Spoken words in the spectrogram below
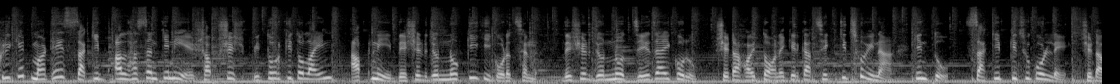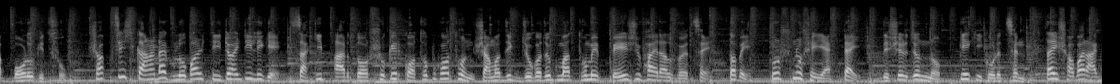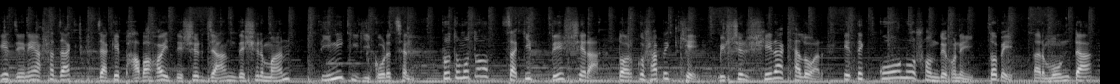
Cricket মাঠে সাকিব আল হাসানকে নিয়ে সবশেষ বিতর্কিত লাইন, আপনি দেশের জন্য কি কি করেছেন? দেশের জন্য যে যাই করুক, সেটা হয়তো অনেকের কাছে কিছুই না, কিন্তু সাকিব কিছু করলে সেটা বড় কিছু। সবশেষ কানাডা গ্লোবাল টি টোয়েন্টি লিগে সাকিব আর দর্শকের কথোপকথন সামাজিক যোগাযোগ মাধ্যমে বেশ ভাইরাল হয়েছে। তবে প্রশ্ন সেই একটাই, দেশের জন্য কে কি করেছেন? তাই সবার আগে জেনে আসা যাক, যাকে ভাবা হয় দেশের যান, দেশের মান তিনি কি কি করেছেন? প্রথমত, সাকিব দেশ সেরা, তর্ক সাপেক্ষে বিশ্বের সেরা খেলোয়াড়, এতে কোনো সন্দেহ নেই। তবে তার মনটা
